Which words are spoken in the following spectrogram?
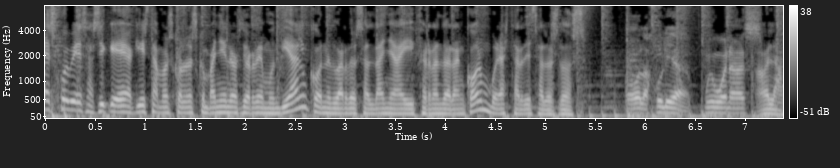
Ya es jueves, así que aquí estamos con los compañeros de Orden Mundial, con Eduardo Saldaña y Fernando Arancón. Buenas tardes a los dos. Hola Julia, muy buenas. Hola.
